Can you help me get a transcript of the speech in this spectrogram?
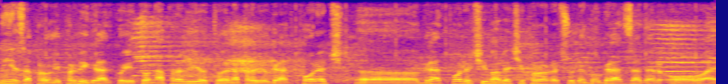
nije zapravo ni prvi grad koji je to napravio, to je napravio grad Poreć. E, grad Poreć ima veći proračun nego grad Zadar ovaj,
